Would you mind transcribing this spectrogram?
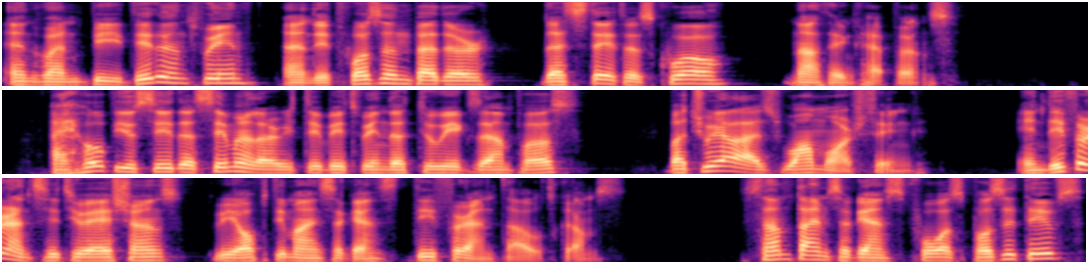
And when B didn't win, and it wasn't better, that status quo, nothing happens. I hope you see the similarity between the two examples, but realize one more thing. In different situations, we optimize against different outcomes sometimes against false positives,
